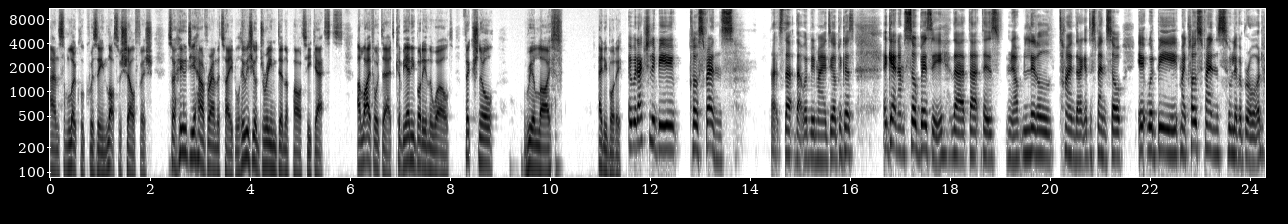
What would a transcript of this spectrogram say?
and some local cuisine, lots of shellfish. So who do you have around the table? Who is your dream dinner party guests? alive or dead, can be anybody in the world, fictional, real life, anybody. It would actually be close friends. That's that that would be my ideal because again i'm so busy that that there's you know little time that i get to spend so it would be my close friends who live abroad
